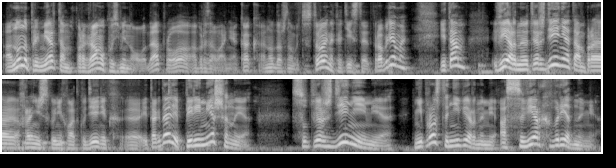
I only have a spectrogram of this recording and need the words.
А, ну, например, там программа Кузьминова, да, про образование, как оно должно быть устроено, какие стоят проблемы. И там верные утверждения, там про хроническую нехватку денег э, и так далее, перемешанные с утверждениями не просто неверными, а сверхвредными.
